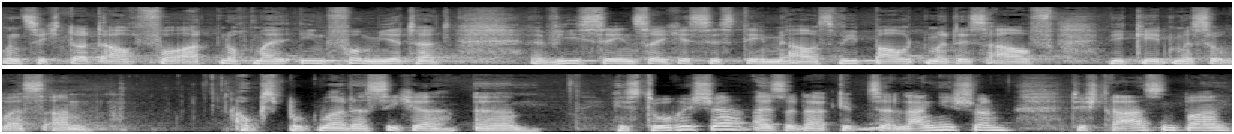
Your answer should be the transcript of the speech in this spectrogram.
und sich dort auch vor Ort nochmal informiert hat, äh, wie sehen solche Systeme aus, wie baut man das auf, wie geht man sowas an. Augsburg war da sicher äh, historischer. Also da gibt's ja lange schon die Straßenbahn.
